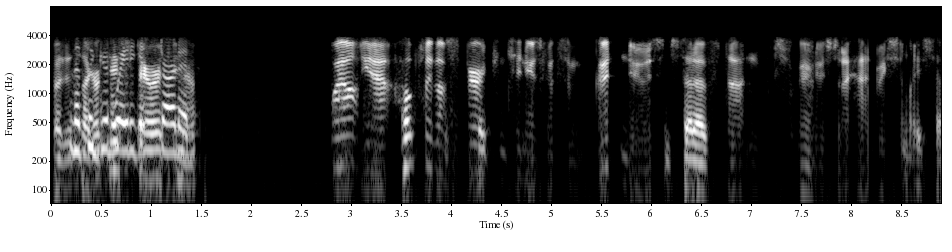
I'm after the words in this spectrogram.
But it's That's like, a good okay, way to get spirit, you started. know. Well, yeah. Hopefully, the spirit continues with some good news instead of the good news that I had recently. So,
